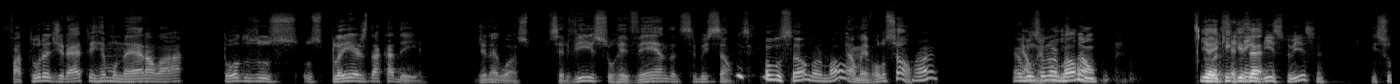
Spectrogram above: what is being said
Fatura direto e remunera lá todos os, os players da cadeia de negócio. Serviço, revenda, distribuição. Isso é evolução normal. É uma evolução. É, é é uma evolução normal. evolução. E aí, Agora, quem você quiser. tem visto isso? Isso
